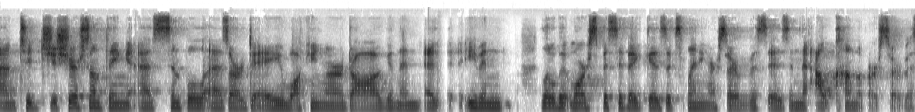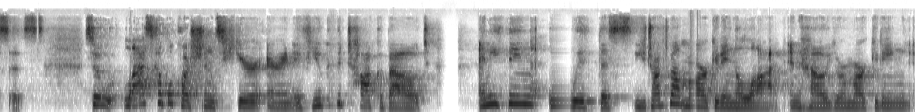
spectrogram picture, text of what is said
um, to just share something as simple as our day walking our dog and then uh, even a little bit more specific as explaining our services and the outcome of our services so last couple questions here erin if you could talk about anything with this you talked about marketing a lot and how your marketing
